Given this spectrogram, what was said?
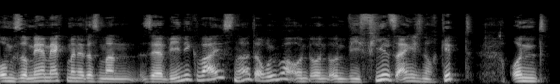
umso mehr merkt man ja, dass man sehr wenig weiß ne, darüber und, und, und wie viel es eigentlich noch gibt. Und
